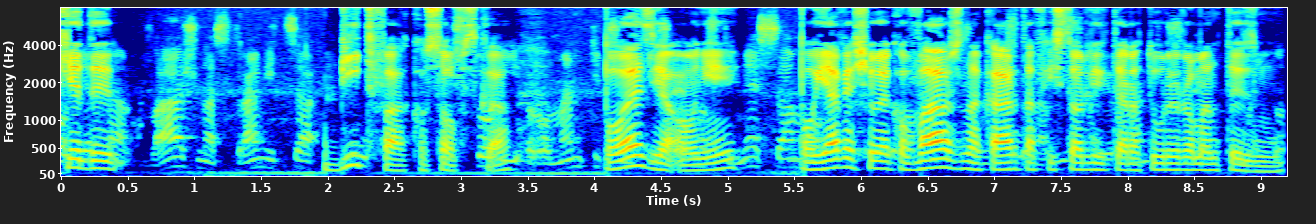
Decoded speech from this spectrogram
kiedy Bitwa kosowska, poezja o niej pojawia się jako ważna karta w historii literatury romantyzmu.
